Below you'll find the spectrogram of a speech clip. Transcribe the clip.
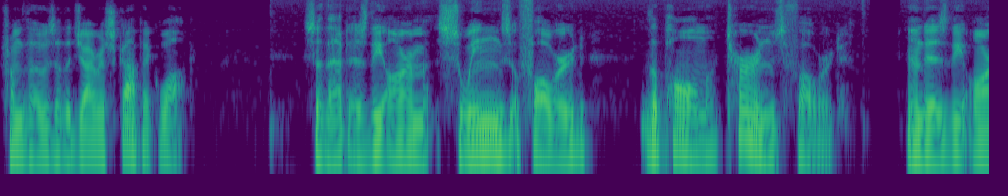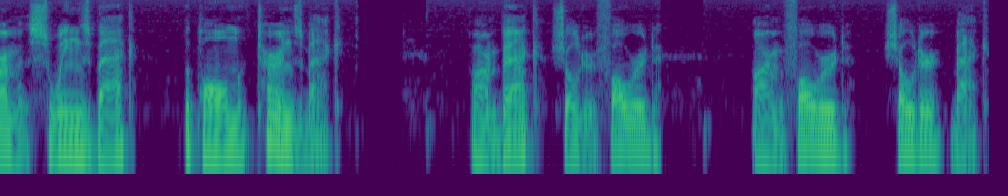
from those of the gyroscopic walk, so that as the arm swings forward, the palm turns forward, and as the arm swings back, the palm turns back. Arm back, shoulder forward, arm forward, shoulder back.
